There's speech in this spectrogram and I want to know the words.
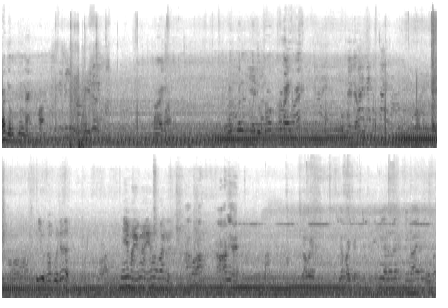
เขาอยู่อยู่ไหนพ่อข้างในก่อนมันมันมันอยู่ข้างข้างในใช่ไหมโอเคเดี๋ยวไปอยู่คอมพิวเตอร์นี่ใหม่ใหม่ห้องวันเอาเอาเอาอันนี้ไงเราไปเดี๋ยวไปจะมีอะไรเลยมีอะไรให้ดู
